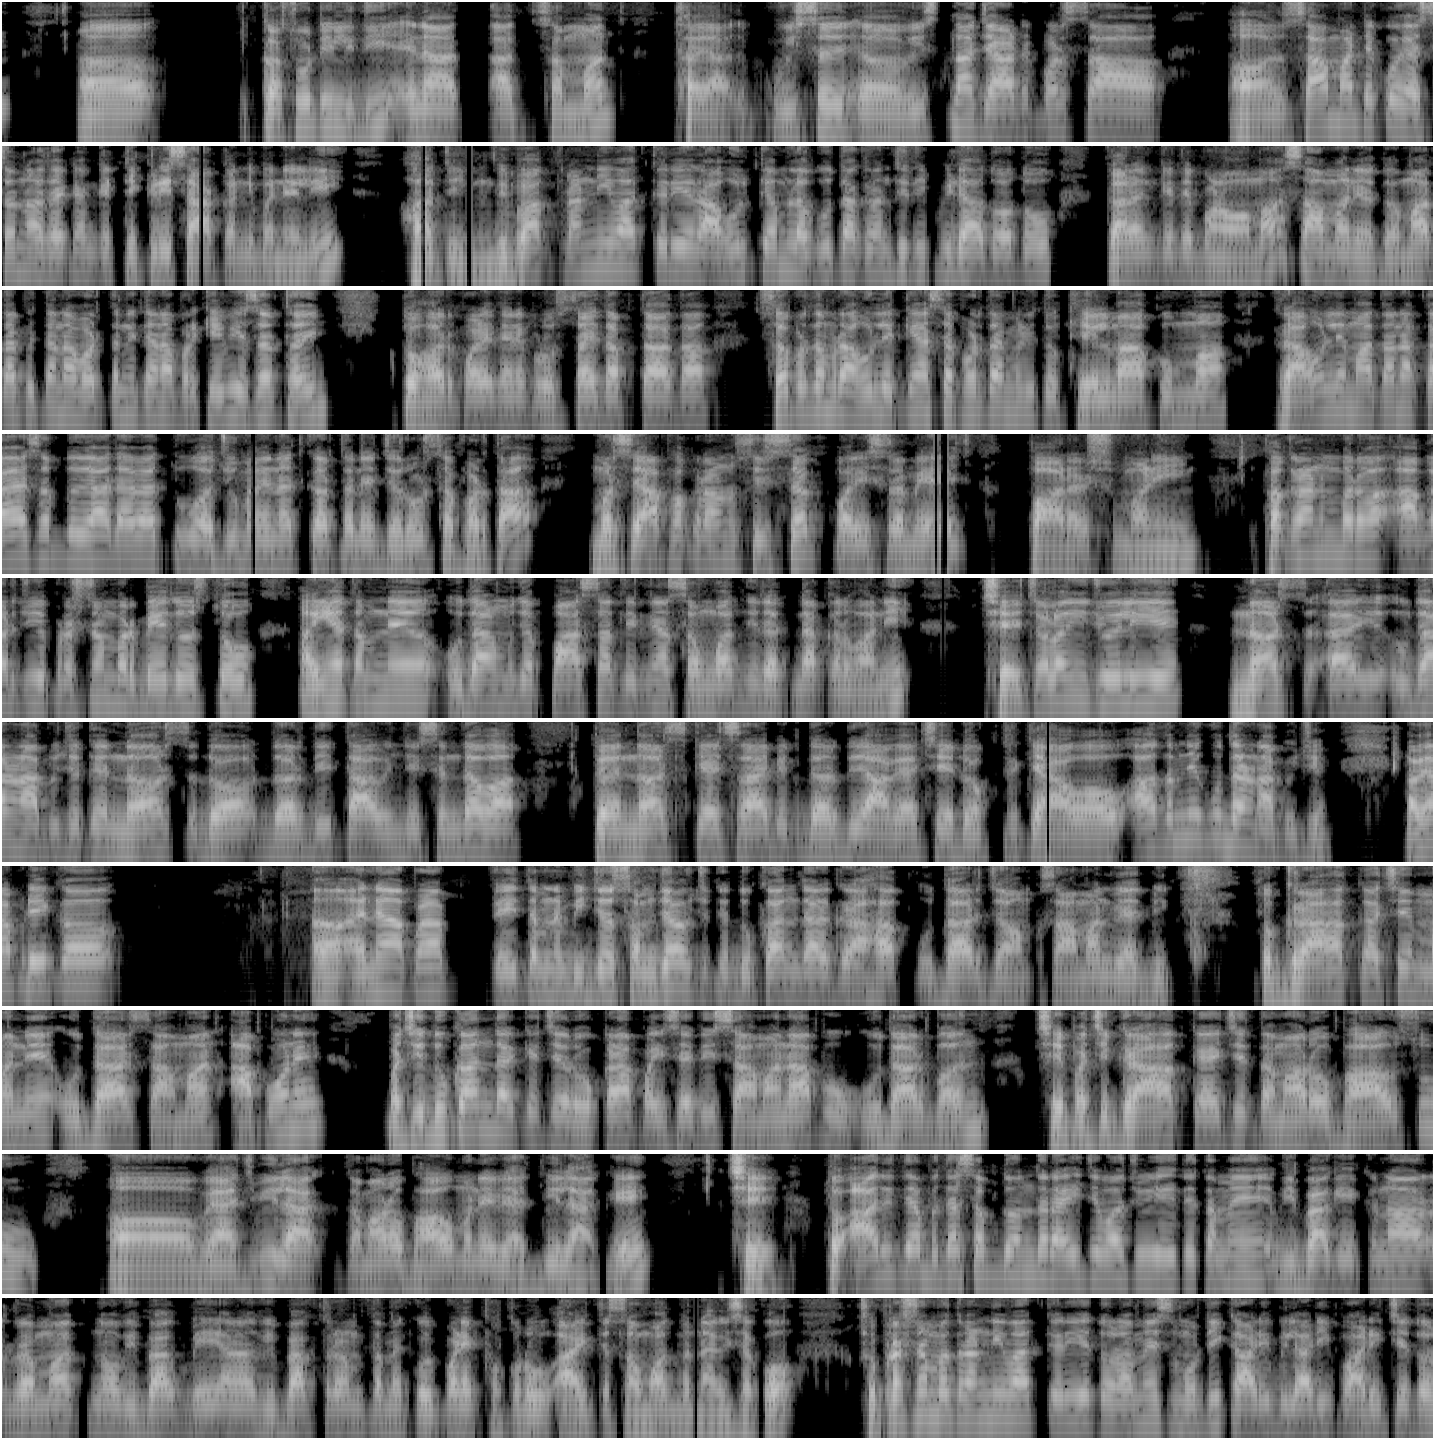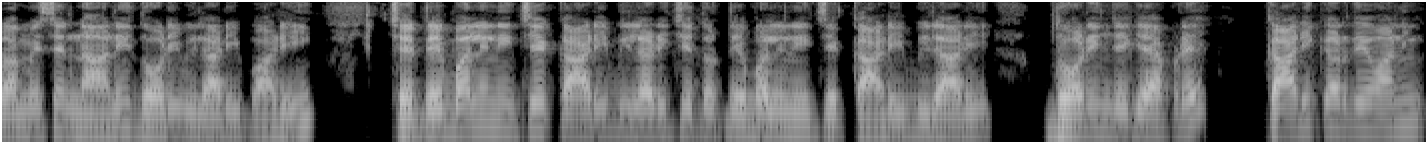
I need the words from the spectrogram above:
કસોટી લીધી, એના સંમત થયા. વિષય વિષના ઝાડ પર શા માટે કોઈ અસર ના થાય? કારણ કે ટીકડી સાકરની બનેલી હતી. વિભાગ ત્રણની વાત કરીએ, રાહુલ કેમ લઘુતા ગ્રંથિથી પીડાતો હતો? કારણ કે તે ભણવામાં સામાન્ય હતો. માતા પિતાના વર્તનની તેના પર કેવી અસર થઈ? તો હરપળે તેને પ્રોત્સાહિત આપતા હતા. સૌપ્રથમ રાહુલે ક્યાં સફળતા મળી તો ખેલ મહાકુંભમાં રાહુલને માતાના કયા શબ્દો યાદ આવ્યા? તું હજુ મહેનત કર, તને જરૂર સફળતા મળશે. આ ફકરાનું શીર્ષક પરિશ્રમે જ પારસમણી. ફકરા નંબર આગળ જોઈએ પ્રશ્ન નંબર બે, દોસ્તો. અહીંયા તમને ઉદાહરણ મુજબ પાંચ સાત લીટીના સંવાદની રચના કરવાની છે. ચલો અહીં જોઈ લઈએ. નર્સ ઉદાહરણ આપ્યું છે કે નર્સ દર્દી તાવ ઇન્જેક્શન દવા તો એ નર્સ કે સાહેબ એક દર્દી આવ્યા છે ડોક્ટર કે આવો આવો, આ તમને એક ઉદાહરણ આપ્યું છે. હવે આપણે એક એને આપણે તમને બીજો સમજાવ્યું છે કે દુકાનદાર, ગ્રાહક, ઉધાર સામાન, વ્યાજબી. તો ગ્રાહક કહે છે, મને ઉધાર સામાન આપો ને, પછી દુકાનદાર કે છે, રોકડા પૈસાથી સામાન આપું, ઉધાર બંધ છે. પછી ગ્રાહક કહે છે, તમારો ભાવ શું? વ્યાજબી લાગ, તમારો ભાવ મને વ્યાજબી લાગે. છે. તો આ રીતે બધા શબ્દો અંદર આવી જવા જોઈએ. રીતે તમે વિભાગ એકના રમતનો વિભાગ બે અને વિભાગ ત્રણ તમે કોઈ પણ એક ફકરો આ રીતે સંવાદ બનાવી શકો. છો પ્રશ્ન નંબર ત્રણની વાત કરીએ તો રમેશ મોટી કાળી બિલાડી પાડી છે. તો રમેશે નાની ધોળી બિલાડી પાડી છે. ટેબલની નીચે કાળી બિલાડી છે. તો ટેબલની નીચે કાળી બિલાડી. ધોળીની જગ્યાએ આપણે કાળી કરી દેવાની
